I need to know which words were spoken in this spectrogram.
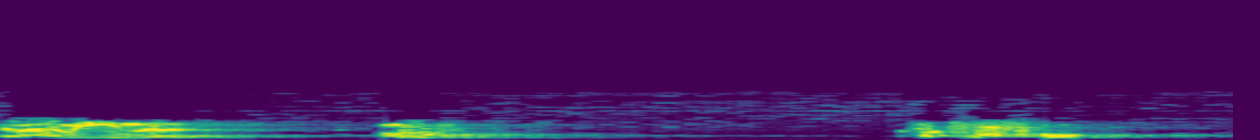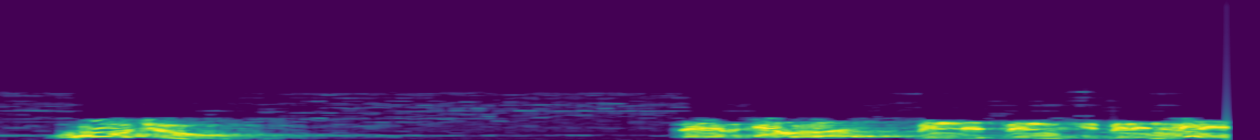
And I mean the most successful war tool that have ever been, been, been invented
